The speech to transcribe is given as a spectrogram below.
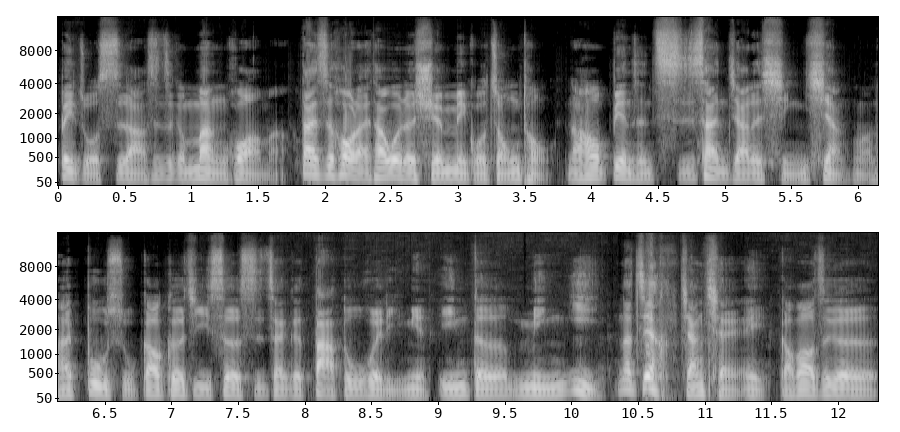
贝佐斯啦，是这个漫画嘛。但是后来他为了选美国总统，然后变成慈善家的形象哦，他还部署高科技设施在个大都会里面赢得民意。那这样讲起来，哎，搞不好这个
